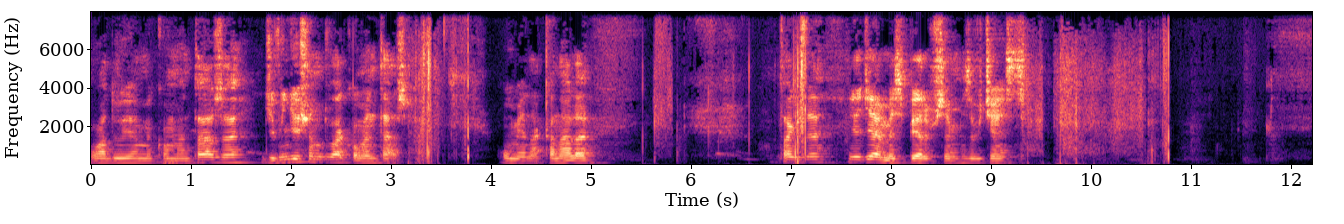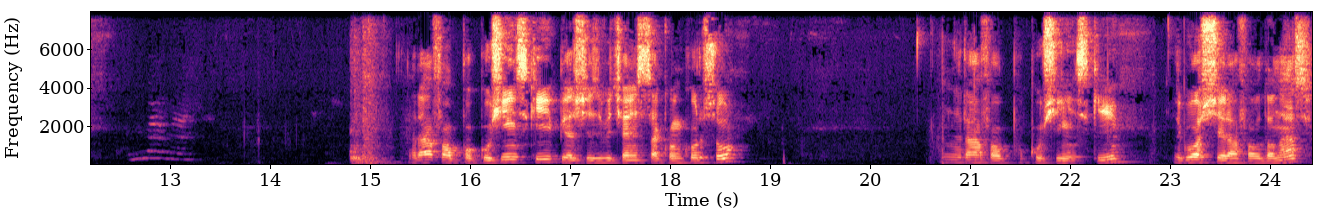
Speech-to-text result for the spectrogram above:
Ładujemy komentarze. 92 komentarze. U mnie na kanale. Także jedziemy z pierwszym zwycięzcą. Rafał Pokusiński, pierwszy zwycięzca konkursu. Rafał Pokusiński. Zgłoś się Rafał do nas.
